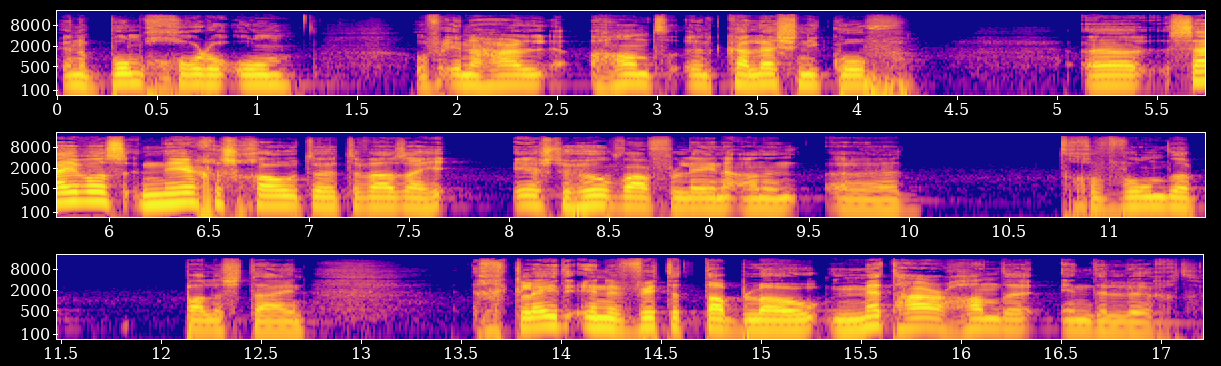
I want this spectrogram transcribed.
en een bomgordel om. Of in haar hand een Kalashnikov. Uh, zij was neergeschoten terwijl zij eerste hulp wou verlenen aan een gewonde Palestijn. Gekleed in een witte tableau met haar handen in de lucht.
